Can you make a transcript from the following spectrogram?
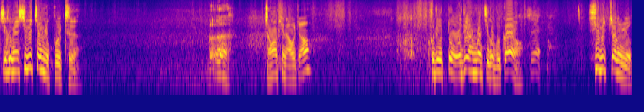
찍으면 12.6V 어, 정확히 나오죠? 그리고 또 어디 한번 찍어볼까요? 12.6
